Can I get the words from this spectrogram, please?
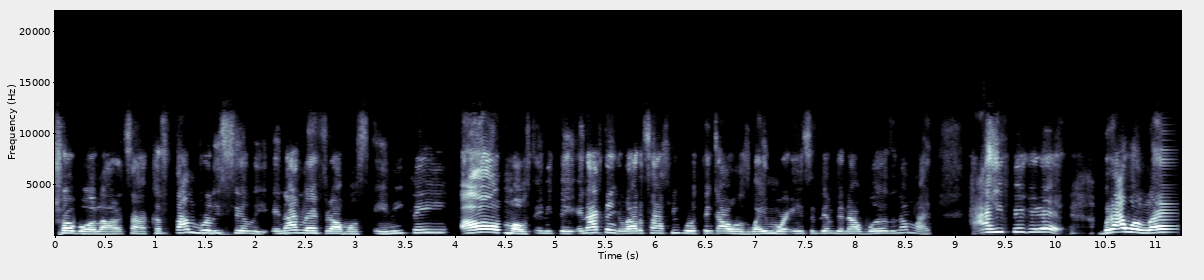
trouble a lot of times because I'm really silly and I laugh at almost anything, almost anything. And I think a lot of times people would think I was way more into them than I was. And I'm like, how he figured that? But I will laugh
